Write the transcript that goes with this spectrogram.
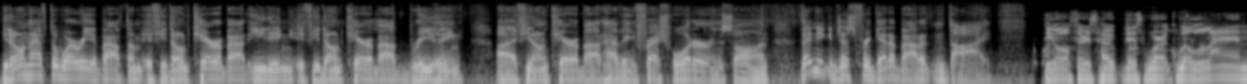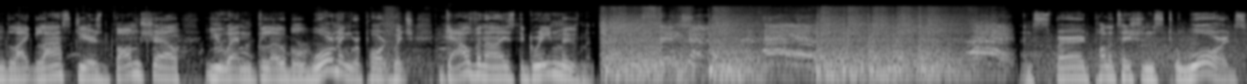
You don't have to worry about them if you don't care about eating, if you don't care about breathing, uh, if you don't care about having fresh water and so on. Then you can just forget about it and die. The authors hope this work will land like last year's bombshell UN global warming report, which galvanized the green movement. And spurred politicians towards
